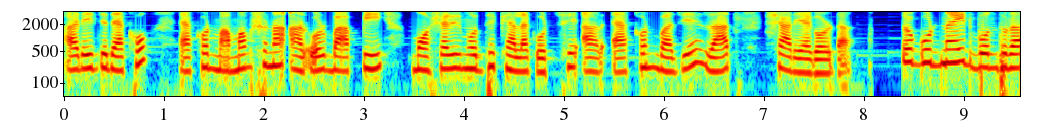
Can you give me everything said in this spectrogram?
আর এই যে দেখো, এখন মাম্মাম সোনা আর ওর বাপি মশারির মধ্যে খেলা করছে। আর এখন বাজে রাত সাড়ে এগারোটা। তো গুড নাইট বন্ধুরা।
